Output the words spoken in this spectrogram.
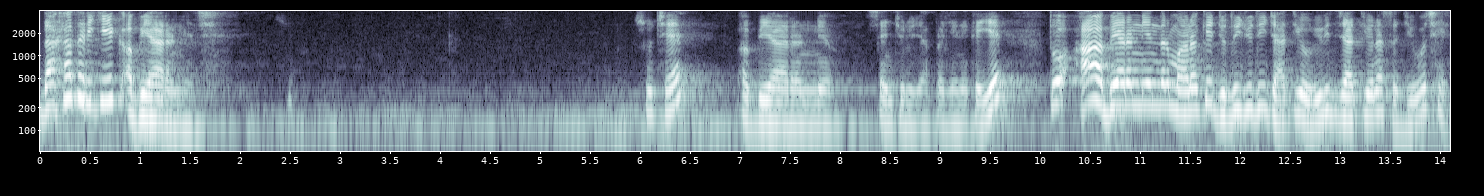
દાખલા તરીકે એક અભયારણ્ય છે. શું છે? અભયારણ્ય. સેન્ચુરી આપણે જેને કહીએ. તો આ અભયારણ્યની અંદર માનો કે જુદી જુદી જાતિઓ, વિવિધ જાતિઓના સજીવો છે.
